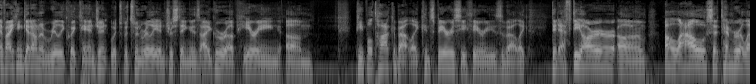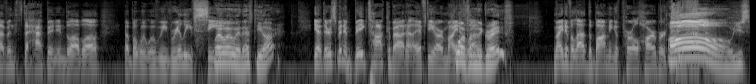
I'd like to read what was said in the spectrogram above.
if I can get on a really quick tangent, which what's been really interesting is I grew up hearing um, people talk about like conspiracy theories about like did FDR um, allow September 11th to happen and blah blah. Uh, but what, what we've really seen, Wait, wait, wait, FDR? yeah, there's been a big talk about how FDR might What have from allowed, the grave? might have allowed the bombing of Pearl Harbor to happen. Oh, you s-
